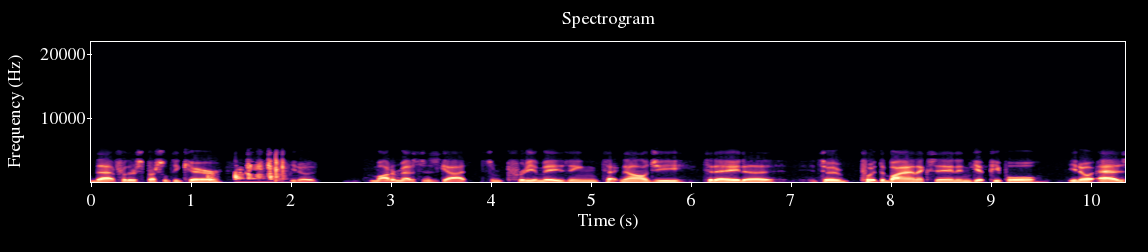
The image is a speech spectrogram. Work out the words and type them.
that for their specialty care, you know, modern medicine has got some pretty amazing technology today to to put the bionics in and get people, you know, as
